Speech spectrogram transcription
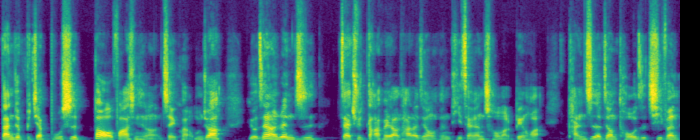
但就比较不是爆发性成长的这一块。我们就要有这样的认知，再去搭配到它的这种可能题材跟筹码的变化、盘势的这种投资气氛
